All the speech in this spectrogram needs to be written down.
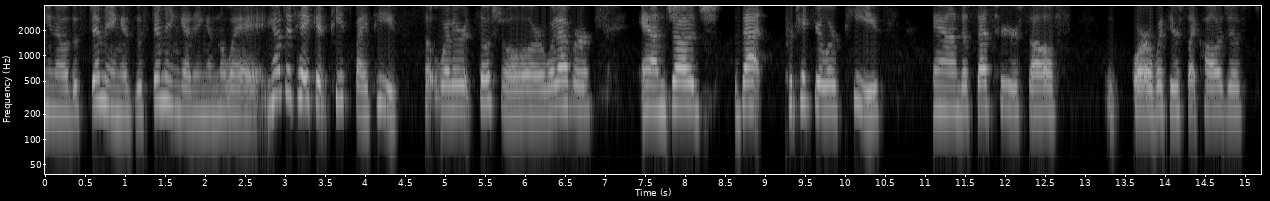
you know the stimming is the stimming getting in the way. You have to take it piece by piece so whether it's social or whatever and judge that particular piece and assess for yourself or with your psychologist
